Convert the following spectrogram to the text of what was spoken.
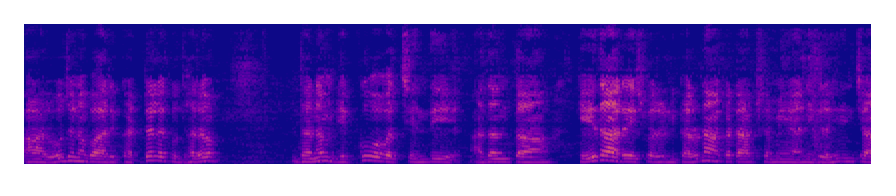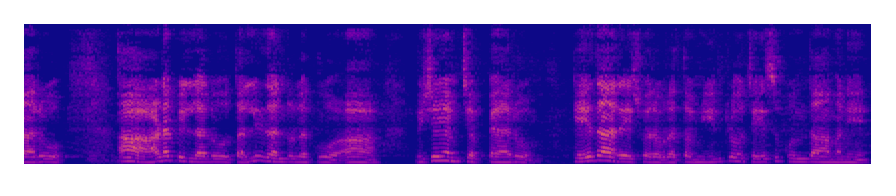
ఆ రోజున వారి కట్టెలకు ధర ధనం ఎక్కువ వచ్చింది. అదంతా కేదారేశ్వరుని కరుణాకటాక్షమే అని గ్రహించారు. ఆ ఆడపిల్లలు తల్లిదండ్రులకు ఆ విషయం చెప్పారు. కేదారేశ్వర వ్రతం ఇంట్లో చేసుకుందామని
